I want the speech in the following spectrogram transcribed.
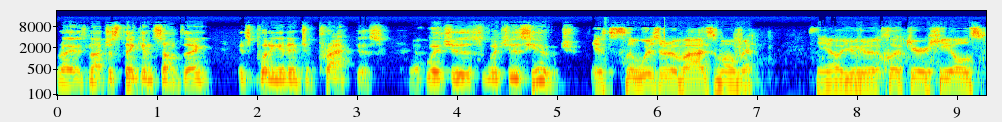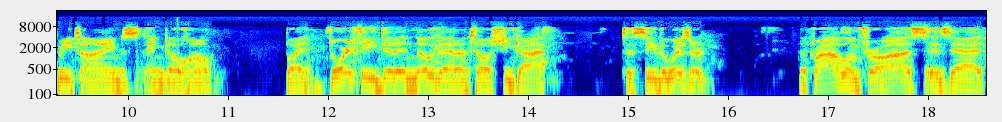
Right? It's not just thinking something; it's putting it into practice, Yeah. which is which is huge. It's the Wizard of Oz moment. You know, you're going to click your heels three times and go home. But Dorothy didn't know that until she got to see the wizard. The problem for us is that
